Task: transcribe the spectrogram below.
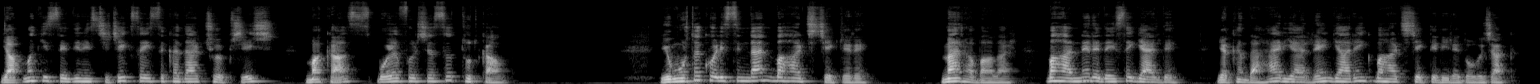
yapmak istediğiniz çiçek sayısı kadar çöp şiş, makas, boya fırçası, tutkal. Yumurta kolisinden bahar çiçekleri. Merhabalar, bahar neredeyse geldi. Yakında her yer rengarenk bahar çiçekleriyle dolacak.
